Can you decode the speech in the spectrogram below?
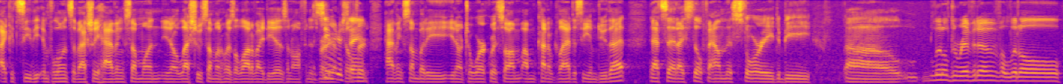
I could see the influence of actually having someone, you know, Leshu, someone who has a lot of ideas and often is very unfiltered, having somebody, you know, to work with. So I'm, I'm kind of glad to see him do that. That said, I still found this story to be a uh, little derivative, a little,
